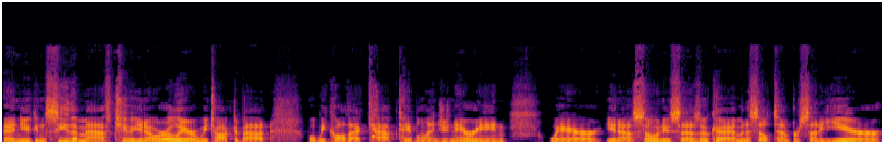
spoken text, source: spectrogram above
and you can see the math too. You know, earlier we talked about what we call that cap table engineering, where, you know, someone who says, okay, I'm going to sell 10% a year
